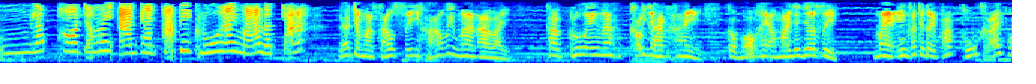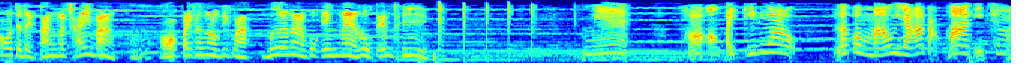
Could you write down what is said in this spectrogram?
อืมแล้วพ่อจะไม่อ่านแผ่นพับที่ครูให้มาเหรอจ๊ะ แล้วจะมาเซาซีหาวิมานอะไร ถ้าครูเองนะ เขาอยากให้ ก็บอกให้เอามาเยอะๆสิ แม่เองเขาจะได้พับถุงขายพอจะได้ตังค์มาใช้บ้าง ออกไปข้างนอกดีกว่า เบื่อหน้าพวกเองแม่ลูกเต็มทีแม่พ่อออกไปกินเหล้าแล้วก็เมายากลับบ้านอีกใช่ไหม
